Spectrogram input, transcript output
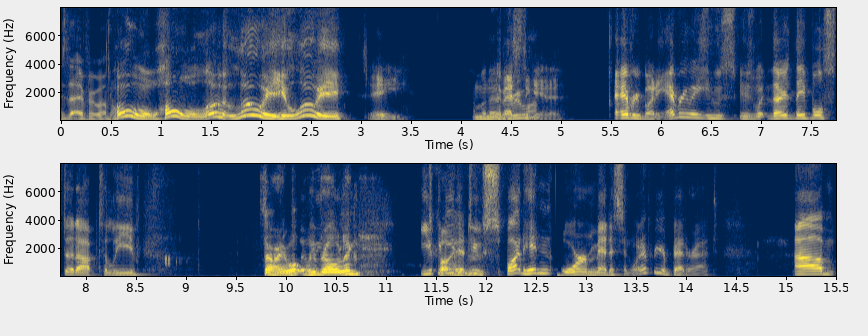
Is that everyone? Oh, oh, Lu- Louis, Louis. Hey, I'm an Everyone? investigator. Everybody, everybody who's who's they they both stood up to leave. Sorry, what were we rolling? You can Spot either do spot hidden or medicine, whatever you're better at. Um,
